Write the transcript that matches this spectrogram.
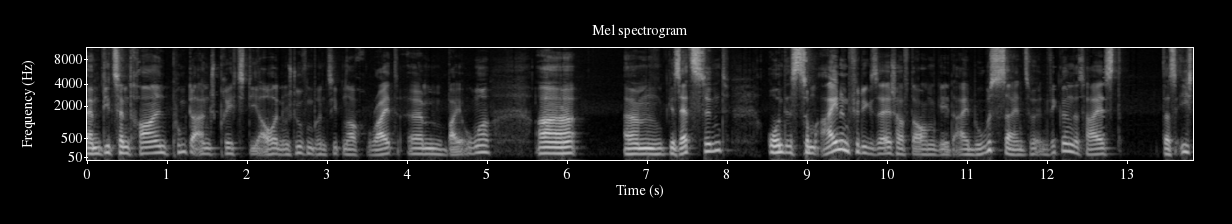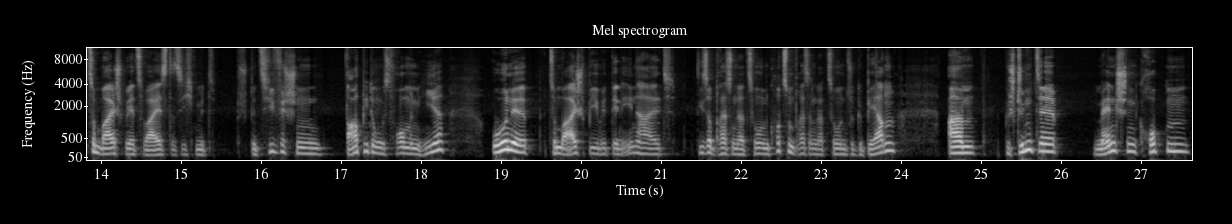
ähm, die zentralen Punkte anspricht, die auch in dem Stufenprinzip nach Wright ähm, bei Unger äh, ähm, gesetzt sind. Und es zum einen für die Gesellschaft darum geht, ein Bewusstsein zu entwickeln. Das heißt, dass ich zum Beispiel jetzt weiß, dass ich mit spezifischen Darbietungsformen hier, ohne zum Beispiel mit dem Inhalt dieser Präsentation, kurzen Präsentation zu gebärden, ähm, bestimmte Menschen, Gruppen,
